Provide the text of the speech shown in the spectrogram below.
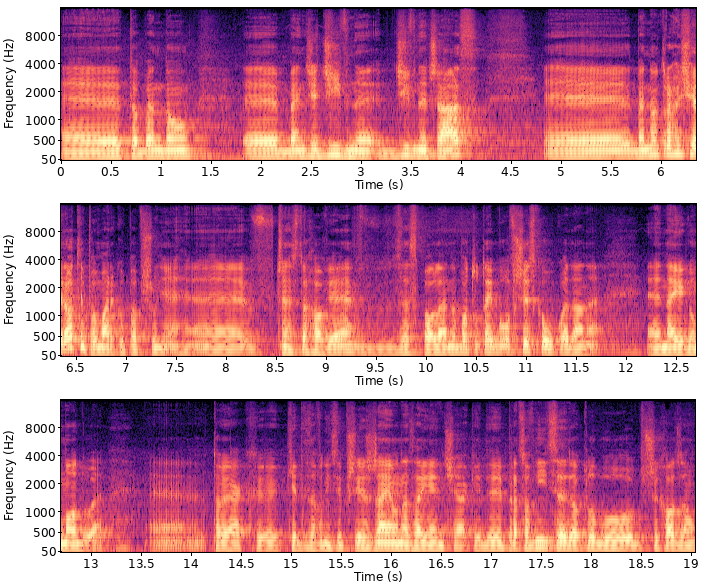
E, to będą, będzie dziwny, dziwny czas. E, Będą trochę sieroty po Marku Papszunie e, w Częstochowie, w zespole, no bo tutaj było wszystko układane e, na jego modłę. To jak kiedy zawodnicy przyjeżdżają na zajęcia, kiedy pracownicy do klubu przychodzą,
